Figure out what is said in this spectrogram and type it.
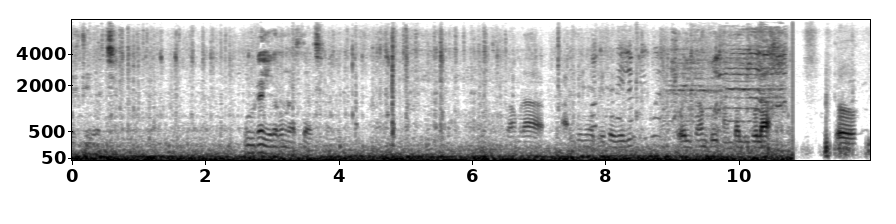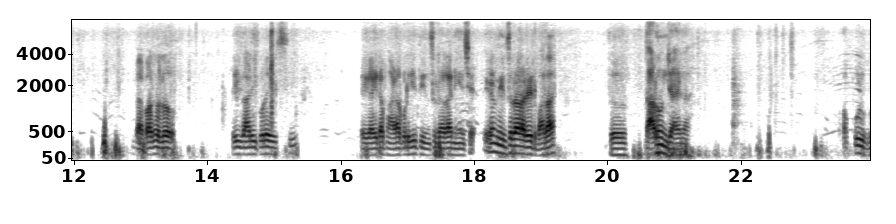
দেখতেই পাচ্ছি। পুরোটাই এরকম রাস্তা আছে। তো আমরা আলপিনে যেতে গেছি। ওয়েলকাম টু সান্তালি গোলা তো ব্যাপার হলো, এই গাড়ি করে এসেছি। এই গাড়িটা ভাড়া করেছি তিনশো টাকা নিয়েছে। এখানে তিনশো টাকা রেট বাধা। তো দারুণ জায়গা। অপূর্ব।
